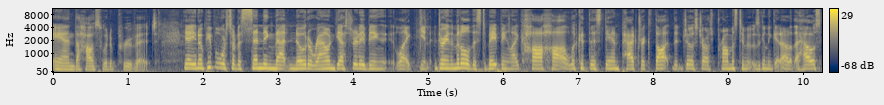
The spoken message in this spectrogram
and the House would approve it. Yeah, you know, people were sort of sending that note around yesterday, being like, you know, during the middle of this debate, being like, ha ha, look at this. Dan Patrick thought that Joe Straus promised him it was going to get out of the House.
